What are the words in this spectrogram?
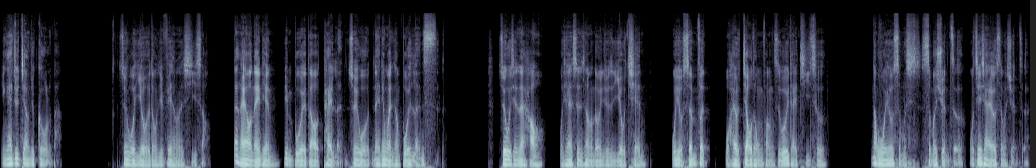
应该就这样就够了吧？所以我有的东西非常的稀少，但还好那一天并不会到太冷，所以我那天晚上不会冷死。所以我现在好，我现在身上的东西就是有钱，我有身份，我还有交通方式，我有一台机车。那我有什么什么选择？我接下来有什么选择？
